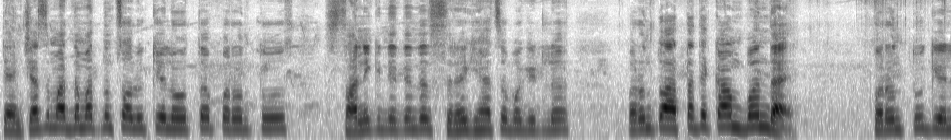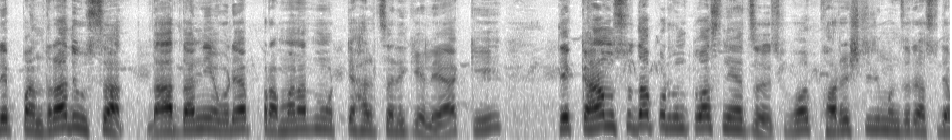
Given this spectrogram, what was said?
त्यांच्याच माध्यमातून चालू केलं होतं परंतु स्थानिक नेत्यांचं श्रेय घ्यायचं बघितलं. परंतु आता ते काम बंद आहे. परंतु गेले पंधरा दिवसात दादांनी एवढ्या प्रमाणात मोठ्या हालचाली केल्या की ते कामसुद्धा पूर्णत्वास न्यायचं. किंवा फॉरेस्टची मंजुरी असू द्या.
